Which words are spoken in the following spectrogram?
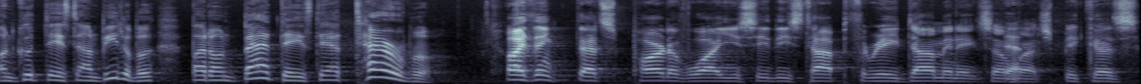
On good days, they're unbeatable. But on bad days, they are terrible. I think that's part of why you see these top three dominate so Yeah. much because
